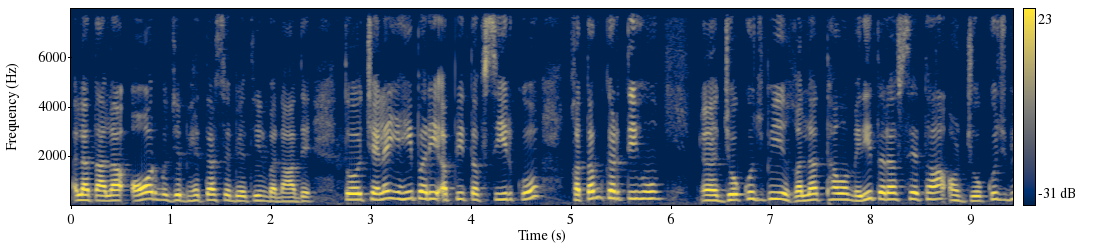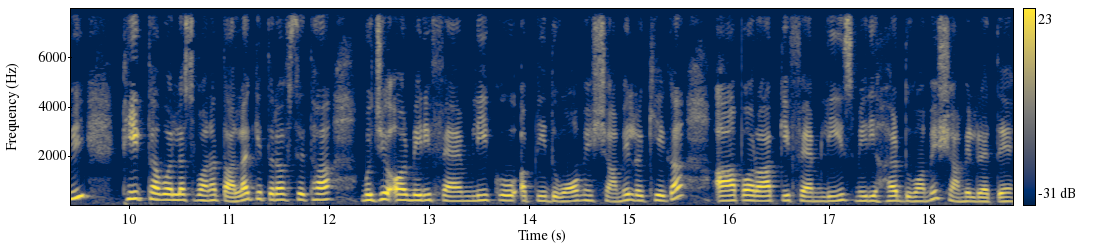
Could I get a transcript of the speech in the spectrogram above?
اللہ تعالیٰ اور مجھے بہتر سے بہترین بنا دے۔ تو چلیں، یہیں پر ہی اپنی تفسیر کو ختم کرتی ہوں۔ جو کچھ بھی غلط تھا وہ میری طرف سے تھا اور جو کچھ بھی ٹھیک تھا وہ اللہ سبحانہ تعالیٰ کی طرف سے تھا۔ مجھے اور میری فیملی کو اپنی دعاؤں میں شامل رکھیے گا۔ آپ اور آپ کی فیملیز میری ہر دعا میں شامل رہتے ہیں۔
